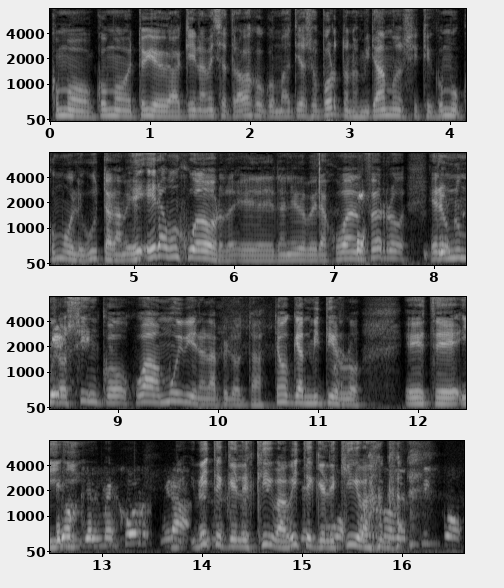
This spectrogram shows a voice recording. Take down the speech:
¿Cómo, cómo estoy aquí en la mesa de trabajo con Matías Oporto? Nos miramos, este, cómo, cómo le gusta. Eh, era un jugador, eh, Daniel Vera, jugaba en Ferro, era un número 5, jugaba muy bien a la pelota, tengo que admitirlo. Este, y, Creo que el mejor, viste que le esquiva, viste que le esquiva. Ferro de Pico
